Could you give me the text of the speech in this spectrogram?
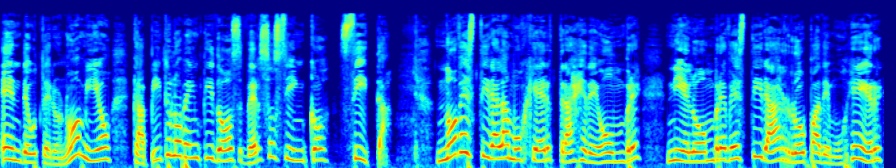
En Deuteronomio, capítulo 22, verso 5, cita, No vestirá la mujer traje de hombre, ni el hombre vestirá ropa de mujer,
